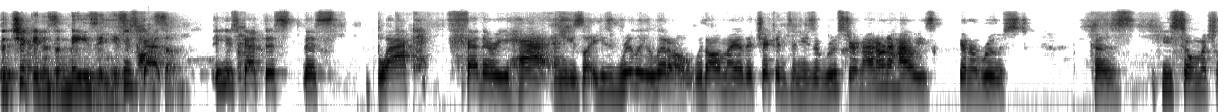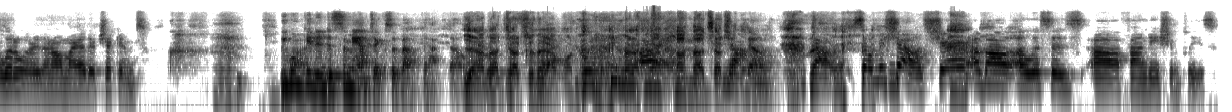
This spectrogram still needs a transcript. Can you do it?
the chicken is amazing. He's, He's got- awesome. he's got this this black feathery hat, and he's like he's really little with all my other chickens, and he's a rooster, and I don't know how he's gonna roost because he's so much littler than all my other chickens. We won't get into semantics about that, though. Yeah, I'm We'll not just- touching that one. I'm not touching No. that. no. Now, so Michelle, share about Alyssa's uh, foundation, please.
